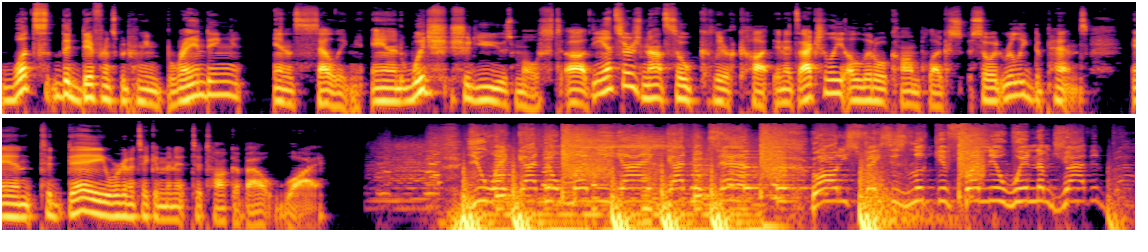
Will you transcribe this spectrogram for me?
What's the difference between branding and selling, and which should you use most? Uh, the answer is not so clear cut, and it's actually a little complex, so it really depends. And today we're going to take a minute to talk about why. You ain't got no money, I ain't got no time. All these faces looking funny when I'm driving by.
